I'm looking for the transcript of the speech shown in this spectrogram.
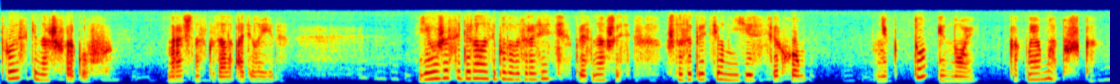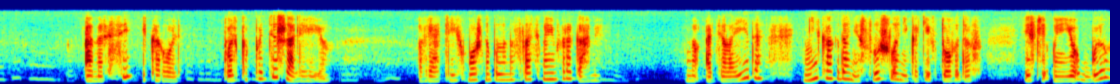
происки наших врагов», — мрачно сказала Аделаида. Я уже собиралась было возразить, признавшись, что запретил мне ездить верхом никто иной, как моя матушка. А Мерси и король только поддержали ее. Вряд ли их можно было назвать моими врагами. Но Аделаида никогда не слушала никаких доводов, если у нее был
